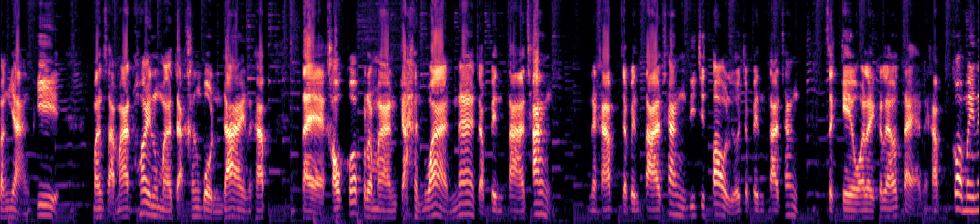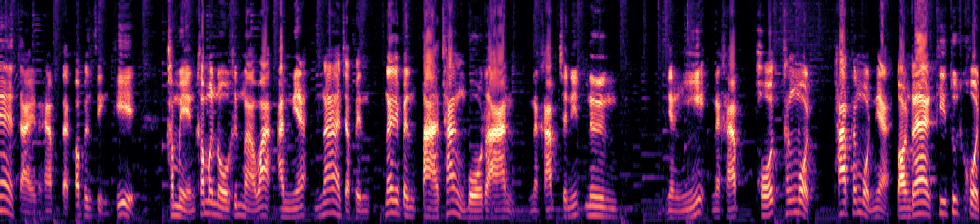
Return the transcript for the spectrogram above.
บางอย่างที่มันสามารถห้อยลงมาจากข้างบนได้นะครับ แต่เขาก็ประมาณการว่าน่าจะเป็นตาช่างนะครับ จะเป็นตาช่างดิจิตอลหรือจะเป็นตาช่างสเกลอะไรก็แล้วแต่นะครับ ก็ไม่แน่ใจนะครับ แต่ก็เป็นสิ่งที่เขมรเข้ามโนขึ้นมาว่าอันเนี้ยน่าจะเป็นน่าจะเป็นตาช่างโบราณนะครับ ชนิดหนึ่ง อย่างนี้นะครับโพสต์ทั้งหมดภาพทั้งหมดเนี่ยตอนแรกที่ทุกคน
